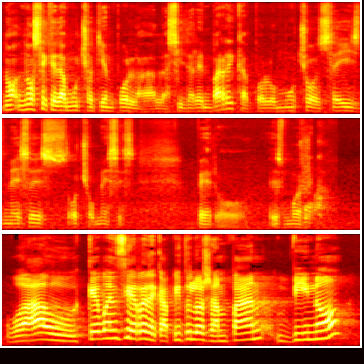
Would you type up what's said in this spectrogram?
No, no se queda mucho tiempo la, la sidra en barrica, por lo mucho seis meses, ocho meses, pero es muy rico. ¡Wow! ¡Qué buen cierre de capítulo! Champán, vino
